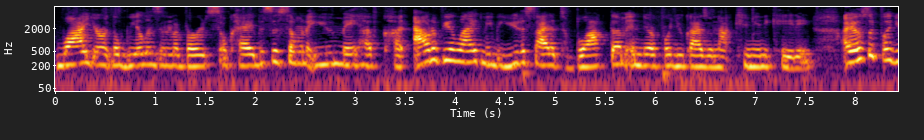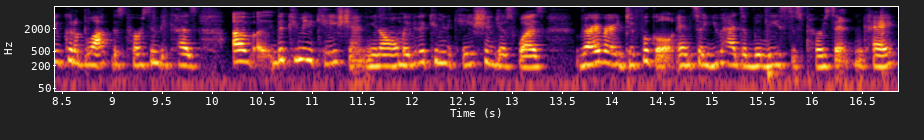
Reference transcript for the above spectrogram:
why your the wheel is in reverse, okay? This is someone that you may have cut out of your life. Maybe you decided to block them, and therefore you guys are not communicating. I also feel you could have blocked this person because of uh, the communication, you know? Maybe the communication just was very, very difficult, and so you had to release this person, okay?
